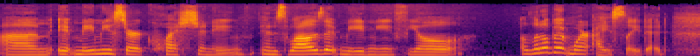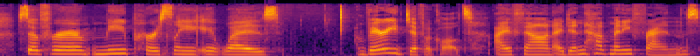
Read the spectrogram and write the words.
Um, it made me start questioning, and as well as it made me feel a little bit more isolated. So, for me personally, it was very difficult. I found I didn't have many friends.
